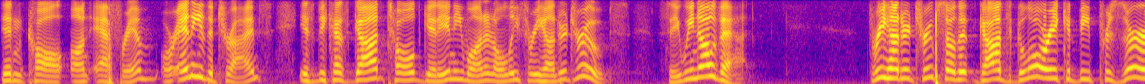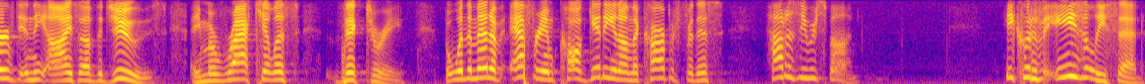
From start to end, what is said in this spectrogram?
didn't call on Ephraim or any of the tribes is because God told Gideon he wanted only 300 troops. See, we know that. 300 troops so that God's glory could be preserved in the eyes of the Jews. A miraculous victory. But when the men of Ephraim call Gideon on the carpet for this, how does he respond? He could have easily said,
